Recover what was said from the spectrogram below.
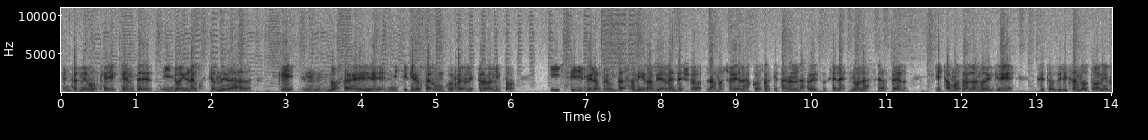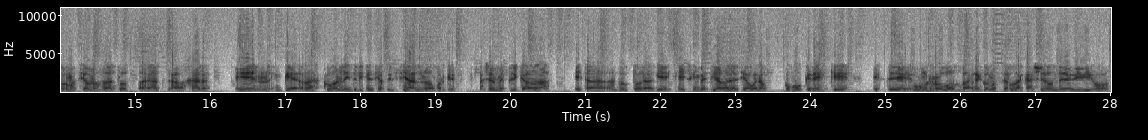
entendemos que hay gente, y no hay una cuestión de edad, que no sabe ni siquiera usar un correo electrónico. Y si me lo preguntás a mí rápidamente, yo la mayoría de las cosas que están en las redes sociales no las sé hacer y estamos hablando de que se está utilizando toda la información, los datos para trabajar en guerras con la inteligencia artificial, ¿no? Porque ayer me explicaba esta doctora que, que es investigadora, decía, bueno, ¿cómo crees que este, un robot va a reconocer la calle donde vivís vos?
